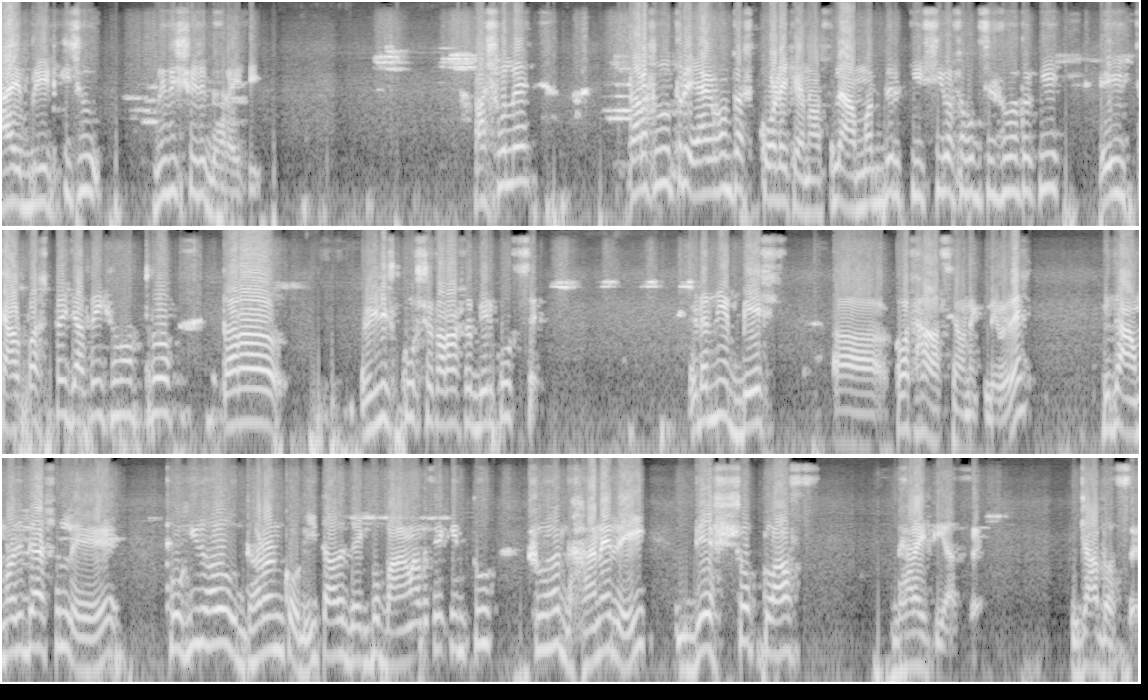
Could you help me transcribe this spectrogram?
হাইব্রিড কিছু নির্দিষ্ট যে ভ্যারাইটি আসলে তারা শুধুমাত্র একরকম চাষ করে কেন? আসলে আমাদের কৃষি ব্যবসা প্রতিষ্ঠান শুধুমাত্র কি এই চার পাঁচটাই জাতেই শুধুমাত্র তারা রিলিজ করছে, তারা আসলে বের করছে? এটা নিয়ে বেশ কথা আছে অনেক লেভেলে কিন্তু আমরা যদি আসলে প্রকৃতভাবে উদাহরণ করি, তাহলে দেখব বাংলাদেশে কিন্তু শুধুমাত্র ধানেরই দেড়শো প্লাস ভ্যারাইটি আছে, জাত আছে।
